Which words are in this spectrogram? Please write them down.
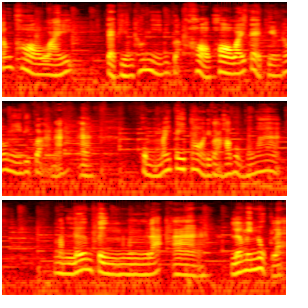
ต้องพอไว้แต่เพียงเท่านี้ดีกว่า ขอพอไว้แต่เพียงเท่านี้ดีกว่านะอะผมไม่ไปต่อดีกว่าครับ ผมเพราะว่ามันเริ่มตึงมือละอ่า เริ่มไม่หนุกแล้ว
